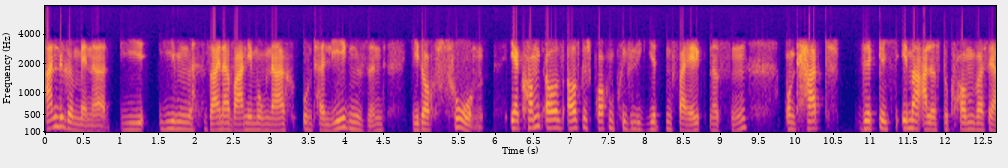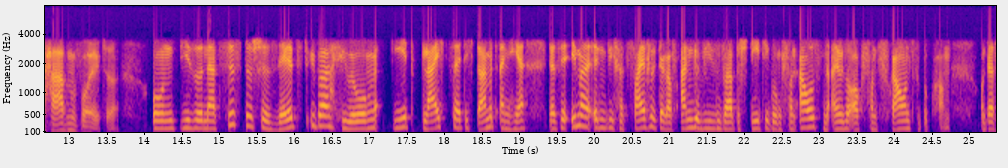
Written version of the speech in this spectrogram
Andere Männer, die ihm seiner Wahrnehmung nach unterlegen sind, jedoch schon. Er kommt aus ausgesprochen privilegierten Verhältnissen und hat wirklich immer alles bekommen, was er haben wollte. Und diese narzisstische Selbstüberhöhung geht gleichzeitig damit einher, dass er immer irgendwie verzweifelt darauf angewiesen war, Bestätigung von außen, also auch von Frauen zu bekommen. Und dass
